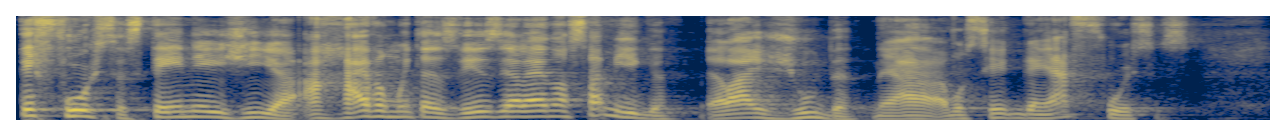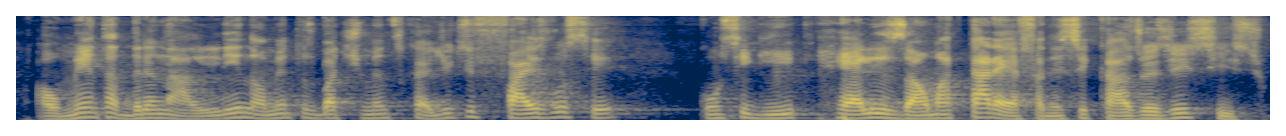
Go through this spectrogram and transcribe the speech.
Ter forças, ter energia. A raiva muitas vezes ela é nossa amiga, ela ajuda né, a você ganhar forças. Aumenta a adrenalina, aumenta os batimentos cardíacos e faz você conseguir realizar uma tarefa, nesse caso o exercício.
